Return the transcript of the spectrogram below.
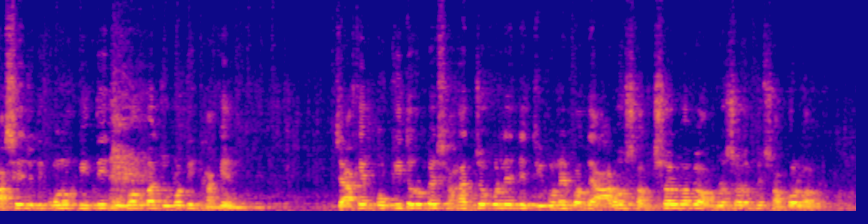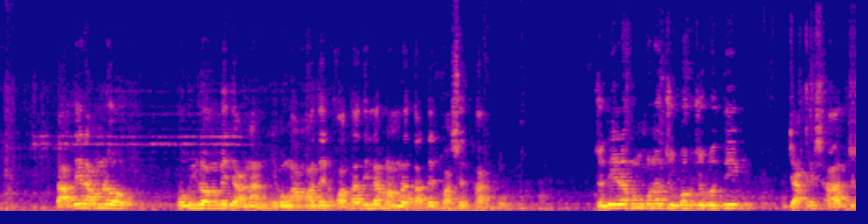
পাশে যদি কোনো কৃতি যুবক বা যুবতী থাকেন, যাকে প্রকৃতরূপে সাহায্য করলে যে জীবনের পথে আরও সচ্ছলভাবে অগ্রসর হতে সফল হবে, তাদের আমরা অবিলম্বে জানান এবং আমাদের কথা দিলাম, আমরা তাদের পাশে থাকব। যদি এরকম কোনো যুবক, যুবতী যাকে সাহায্য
